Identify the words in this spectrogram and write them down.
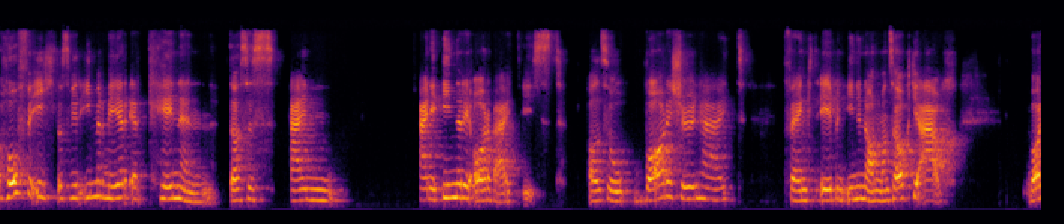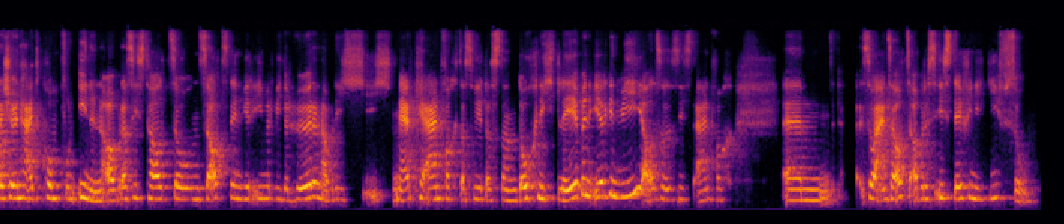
hoffe ich, dass wir immer mehr erkennen, dass es ein, eine innere Arbeit ist. Also wahre Schönheit fängt eben innen an. Man sagt ja auch, wahre Schönheit kommt von innen, aber das ist halt so ein Satz, den wir immer wieder hören, aber ich, ich merke einfach, dass wir das dann doch nicht leben irgendwie. Also es ist einfach ähm, so ein Satz, aber es ist definitiv so.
